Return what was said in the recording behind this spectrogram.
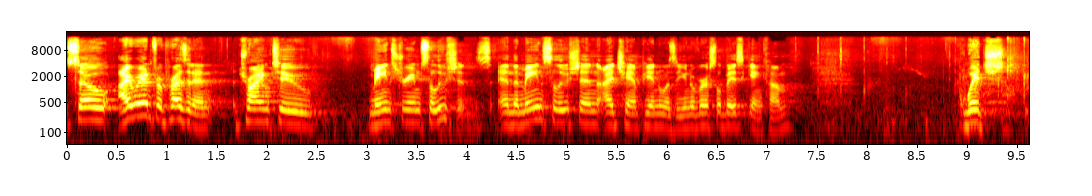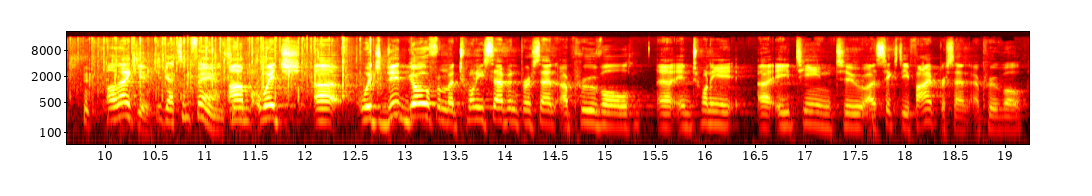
So I ran for president trying to mainstream solutions, and the main solution I championed was a universal basic income. Which, oh, thank you. You got some fans. Um, which, uh, which did go from a 27% approval uh, in 2018 to a 65% approval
